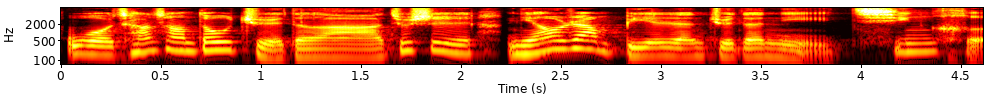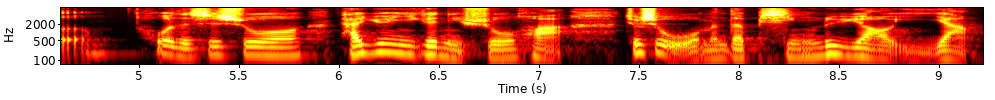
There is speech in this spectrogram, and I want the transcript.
我常常都觉得啊，就是你要让别人觉得你亲和，或者是说他愿意跟你说话，就是我们的频率要一样。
